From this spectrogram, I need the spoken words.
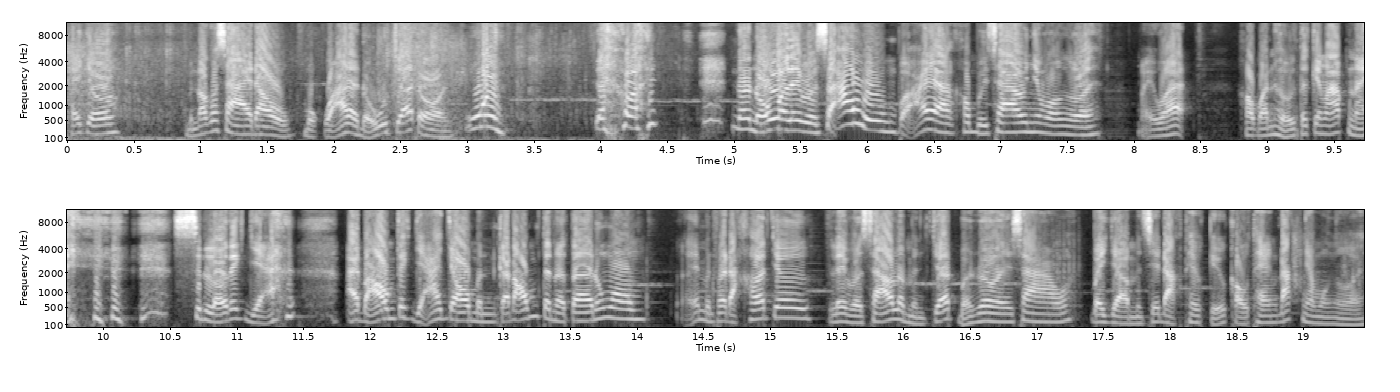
Thấy chưa? Mình nói có sai đâu một quả là đủ chết rồi. Ui trời ơi nó nổ qua level 6 luôn phải à không bị sao nha mọi người. Mày quá không ảnh hưởng tới cái map này. Xin lỗi tác giả. Ai bảo ông tác giả cho mình cả đóng tnt đúng không? Để mình phải đặt hết chứ. Level 6 là mình chết bởi rơi hay sao bây giờ mình sẽ đặt theo kiểu cầu thang đất nha mọi người.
